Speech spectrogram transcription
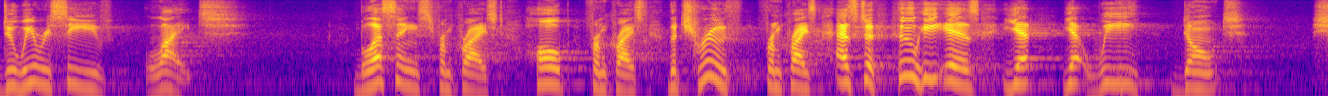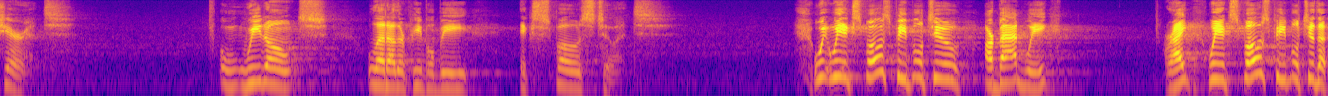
do we receive light, blessings from Christ, hope from Christ, the truth from Christ as to who He is, yet, yet we don't share it? We don't let other people be exposed to it. We, we expose people to our bad week, right? We expose people to the,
